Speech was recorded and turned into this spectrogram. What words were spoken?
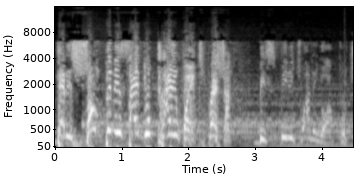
There is something inside you crying for expression. Be spiritual in your approach.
